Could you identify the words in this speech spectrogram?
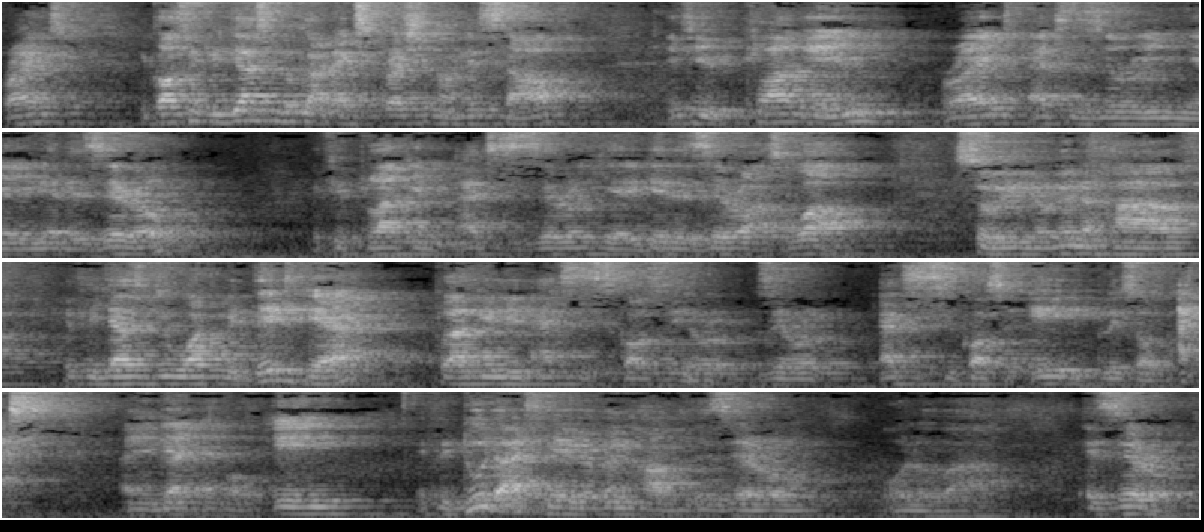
Right? Because if you just look at the expression on itself, if you plug in, right, x is 0 in here, you get a 0. If you plug in x is 0 here, you get a 0 as well. So you're going to have, if you just do what we did here, plugging in x is equal to 0, 0 x is equal to a in place of x, and you get f of a. If you do that here, you're going to have a 0 all over a 0.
